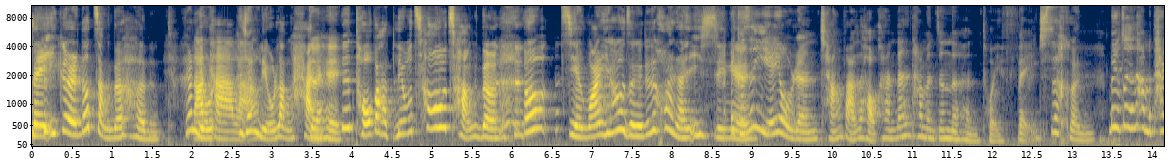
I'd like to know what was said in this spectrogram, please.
每一个人都长得很 像流，很像流浪汉，对，就是头发留超长的，然后剪完以后整个就是焕然一新。哎，可是也有人长发是好看，但是他们真的很颓废，是很没有，就是他们太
